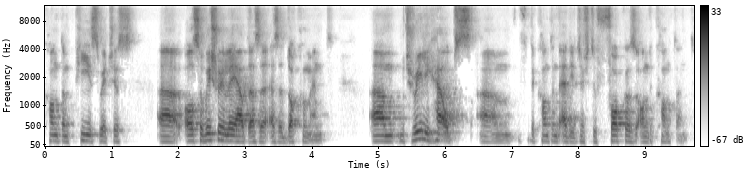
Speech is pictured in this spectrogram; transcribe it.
content piece, which is uh, also visually laid out as a, as a document, um, which really helps um, the content editors to focus on the content.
